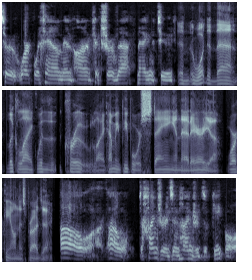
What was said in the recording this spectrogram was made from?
to work with him and on a picture of that magnitude. And what did that look like with the crew? Like how many people were staying in that area working on this project? Oh, oh, hundreds and hundreds of people.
